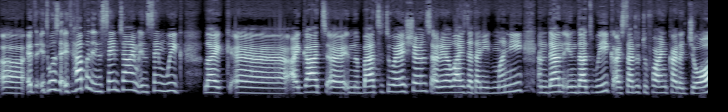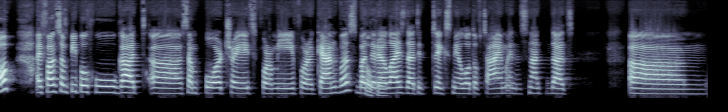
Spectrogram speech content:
Uh, it, it was, it happened in the same time, in the same week. Like, uh, I got uh, in a bad situations. I realized that I need money. And then in that week, I started to find kind of job. I found some people who got uh, some portraits for me for a canvas, but Okay. I realized that it takes me a lot of time and it's not that um,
